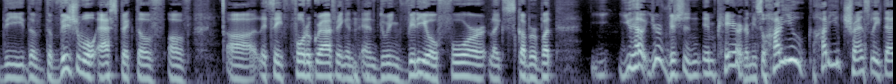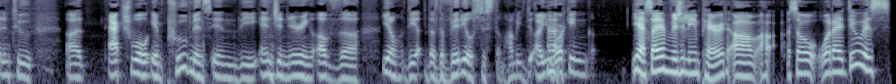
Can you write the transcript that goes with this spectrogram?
the, the the visual aspect of of uh, let's say photographing and, and doing video for like Scubber, but you have your vision impaired. I mean, so how do you how do you translate that into uh, actual improvements in the engineering of the you know the the, the video system? How many are you Uh, working? Yes, I am visually impaired. Um, so what I do is,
